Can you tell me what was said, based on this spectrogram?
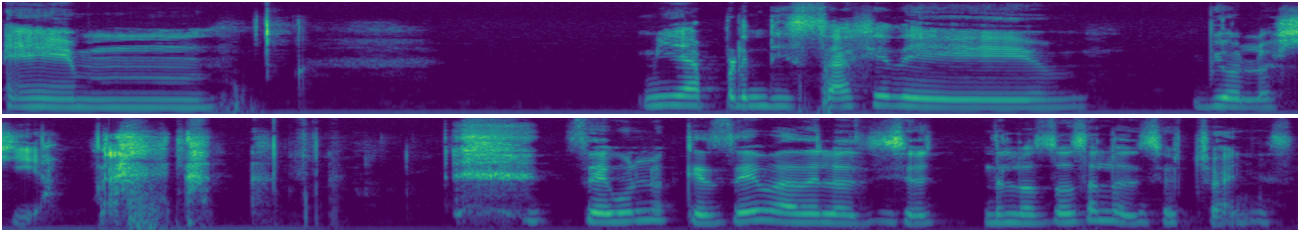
Em, mi aprendizaje de biología. Según lo que sé, va de los, de los 2 a los 18 años.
